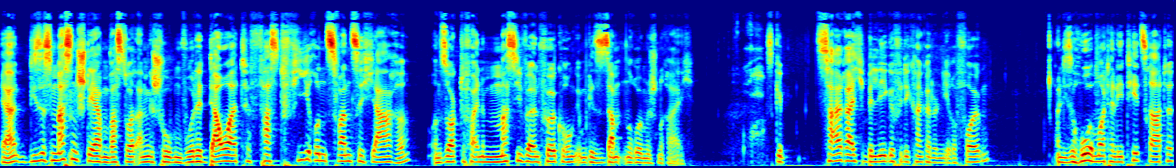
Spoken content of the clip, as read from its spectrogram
Ja, dieses Massensterben, was dort angeschoben wurde, dauerte fast 24 Jahre und sorgte für eine massive Entvölkerung im gesamten römischen Reich. Es gibt zahlreiche Belege für die Krankheit und ihre Folgen. Und diese hohe Mortalitätsrate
